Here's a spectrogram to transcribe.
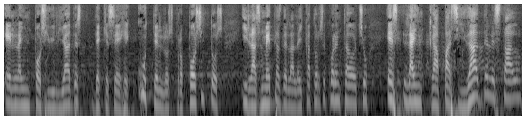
en la imposibilidad de, que se ejecuten los propósitos y las metas de la ley 1448 es la incapacidad del Estado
